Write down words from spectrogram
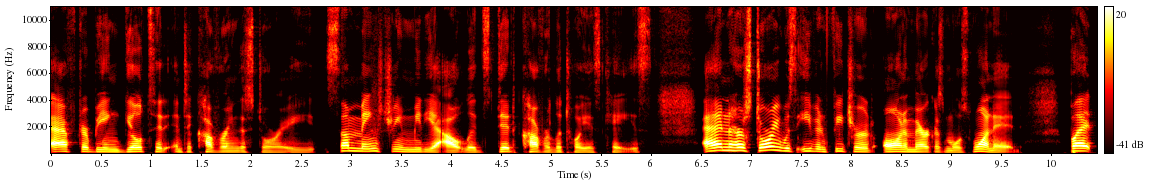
after being guilted into covering the story, some mainstream media outlets did cover Latoya's case. And her story was even featured on America's Most Wanted. But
